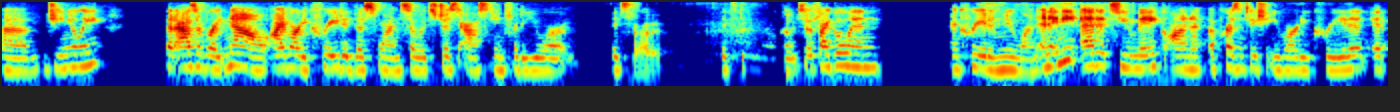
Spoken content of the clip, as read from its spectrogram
um, Genially. But as of right now, I've already created this one, so it's just asking for the URL. It's got it. it's the URL code. So if I go in and create a new one, and any edits you make on a presentation you've already created, it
